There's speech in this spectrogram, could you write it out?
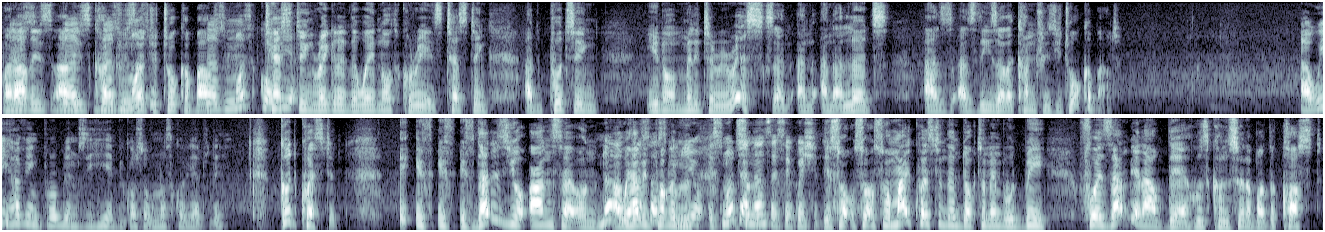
But Does- are these are does- these countries North- that you talk about Korea- testing regularly the way North Korea is testing and putting, you know, military risks and, and, and alerts as as these other countries you talk about? Are we having problems here because of North Korea today? Good question. If, if, if that is your answer on No, are we having problems? you. It's not an answer, it's a question. Yeah, so, so, so my question then, Dr. M'Membe, would be for a Zambian out there who's concerned about the cost,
